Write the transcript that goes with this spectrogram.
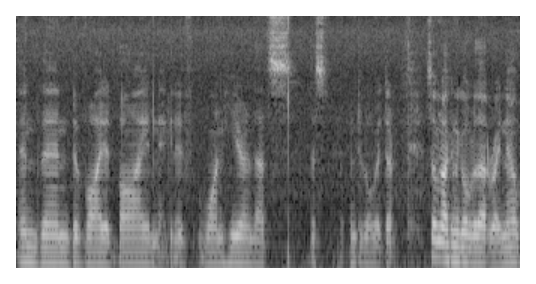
and then divided by negative 1 here, and that's this integral right there. So I'm not going to go over that right now.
